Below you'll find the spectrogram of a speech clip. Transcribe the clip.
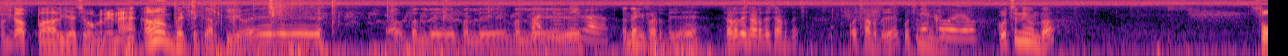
ਪੰਗਾਪਾ ਵਾਲੀਆ ਛੋਕਰੇ ਨੇ। ਹਾਂ ਫਿੱਟ ਕਰਦੀ ਓਏ। ਆ ਬੱਲੇ ਬੱਲੇ ਬੱਲੇ। ਨਹੀਂ ਫੜਦੇ। ਛੱਡ ਦੇ ਛੱਡ ਦੇ ਛੱਡ ਦੇ। ਉਹ ਛੱਡ ਦੇ ਕੁਝ ਨਹੀਂ ਹੁੰਦਾ। ਕੁਝ ਨਹੀਂ ਹੁੰਦਾ। ਸੋ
